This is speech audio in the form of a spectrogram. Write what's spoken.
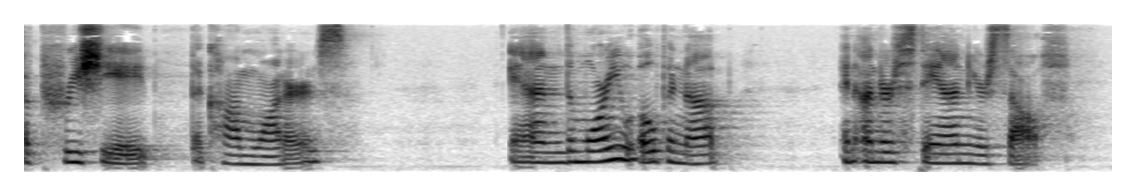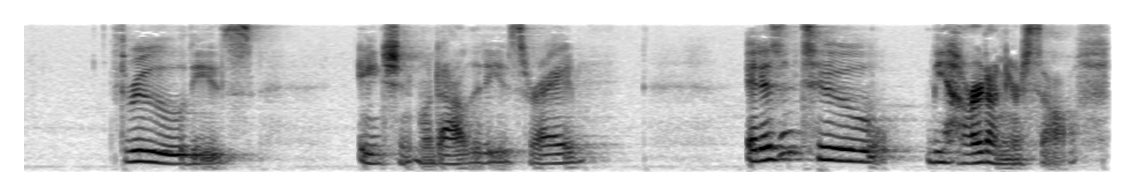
appreciate the calm waters and the more you open up and understand yourself through these ancient modalities, right? It isn't to be hard on yourself.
